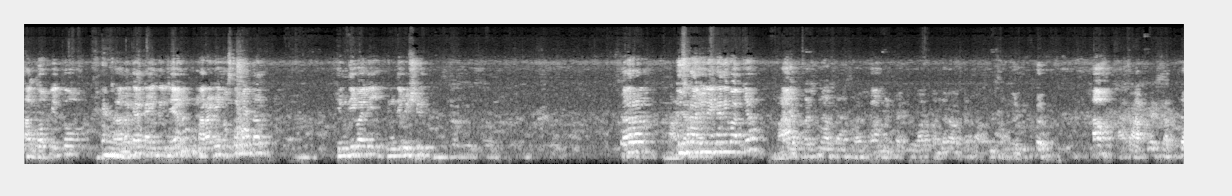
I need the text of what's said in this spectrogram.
खातो पितो झालं काय काही जे ना मराठी मस्त बोलतात हिंदीवाली हिंदी मिश्रित. तर दुसरं अजून एखादी वाक्य? माझा प्रश्न असा आहे सर, का म्हणतात की बा पंधरा वर्षात आपण संघटित करू. आता आपले सत्ता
